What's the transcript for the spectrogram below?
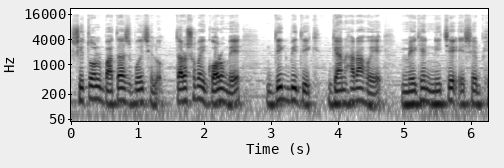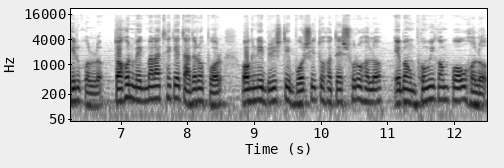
শীতল বাতাস বইছিল, তারা সবাই গরমে দিক বিদিক জ্ঞানহারা হয়ে মেঘের নিচে এসে ভিড় করল। তখন মেঘমালা থেকে তাদের ওপর অগ্নিবৃষ্টি বর্ষিত হতে শুরু হলো এবং ভূমিকম্পও হলো।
